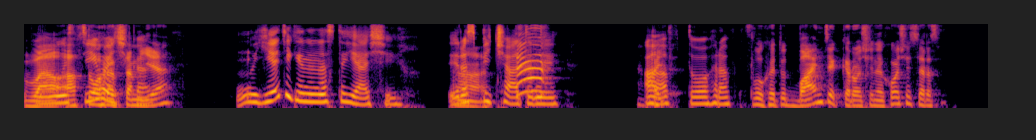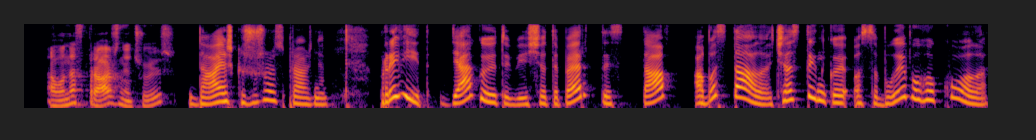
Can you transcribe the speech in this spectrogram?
Вау, автограф листівочка. там є? Ну, є тільки не настоящий. І А. розпечатаний. А й- автограф. Слухай, тут бантик, коротше, не хочеться роз... А вона справжня, чуєш? Да, я ж кажу, що справжнє. Привіт! Дякую тобі, що тепер ти став або стала частинкою особливого кола.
